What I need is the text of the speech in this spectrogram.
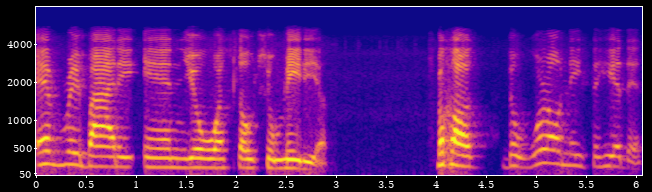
everybody in your social media. Because the world needs to hear this.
